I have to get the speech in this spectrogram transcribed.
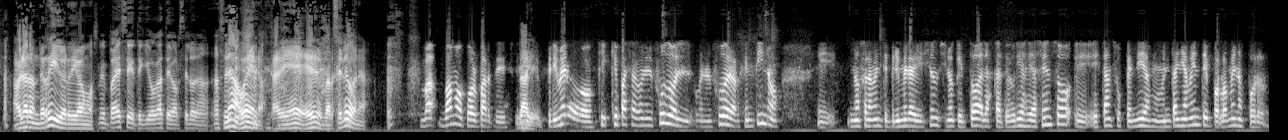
hablaron de River, digamos. Me parece que te equivocaste de Barcelona. No, sé No, si- bueno, está bien, es el Barcelona. Va- vamos por partes. Eh, primero, ¿qué, qué pasa con el fútbol? Con el fútbol argentino, eh, no solamente primera división, sino que todas las categorías de ascenso eh, están suspendidas momentáneamente, por lo menos por,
